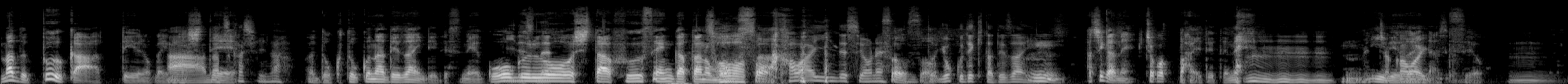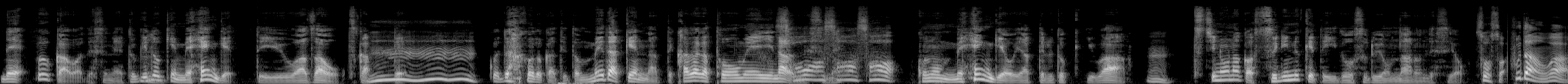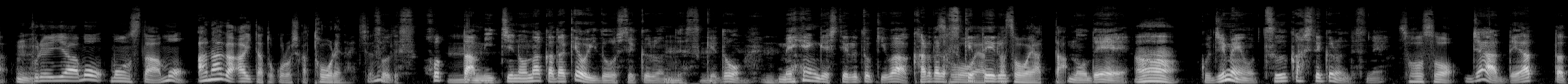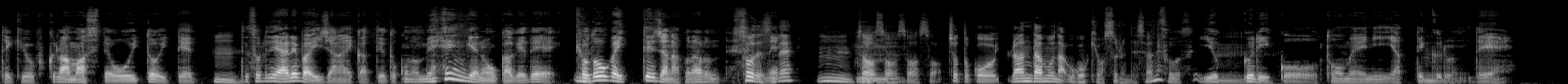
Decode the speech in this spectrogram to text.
まずプーカーっていうのがいまして、懐かしいな。独特なデザインでですね、ゴーグルをした風船型のモそうンスター。そう。可愛いんですよね。そうそうよくできたデザイン。う。ん。足がね、ちょこっと生えててねう。んうんうんうん。うん、いいデザインなんですよ。うん。で、プーカーはですね、時々メヘンゲっていう技を使って、うんうんうん。これどういうことかっていうと、目だけになって体が透明になるんですね。そうそうそこのメヘンゲをやってる時は、う。うん。土の中をすり抜けて移動するようになるんですよ。そうそう。普段はうん、プレイヤーもモンスターも穴が開いたところしか通れないんですよね。そうです。掘った道の中だけを移動してくるんですけど、うんうんうんメヘンゲしてる時は体が透けているそうやった。そうので、やった。うん。こう地面を通過してくるんですね。そうそじゃあ出会った敵を膨らませて置いといて、う。うんで、。それでやればいいじゃないかっていうと、このメヘンゲのおかげで挙動が一定じゃなくなるんですよね。そうですね。うん、そうそうそうそう。ちょっとこう、ランダムな動きをするんですよね。そうです。ゆっくりこう、透明にやってくるんで、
